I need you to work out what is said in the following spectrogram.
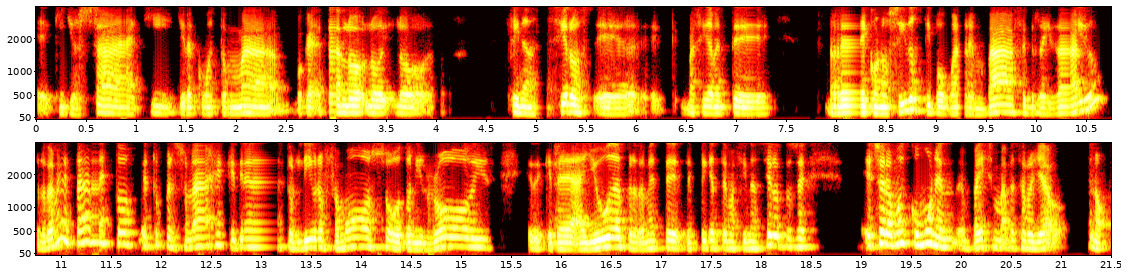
eh, Kiyosaki, que eran como estos más, porque están los financieros eh, básicamente reconocidos, tipo Warren Buffett, Ray Dalio, pero también están estos, estos personajes que tienen estos libros famosos, o Tony Robbins, que, te ayudan, pero también te, te, explican temas financieros. Entonces, eso era muy común en, países más desarrollados. No,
